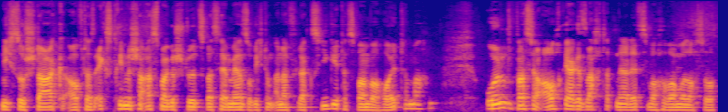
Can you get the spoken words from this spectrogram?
nicht so stark auf das extrinische Asthma gestürzt, was ja mehr so Richtung Anaphylaxie geht. Das wollen wir heute machen. Und was wir auch ja gesagt hatten in der letzten Woche, wollen wir noch so,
